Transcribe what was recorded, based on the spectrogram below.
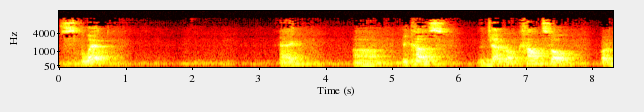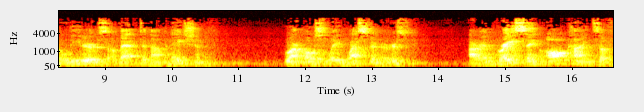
split. Okay? Um, because the general council or the leaders of that denomination, who are mostly Westerners, are embracing all kinds of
